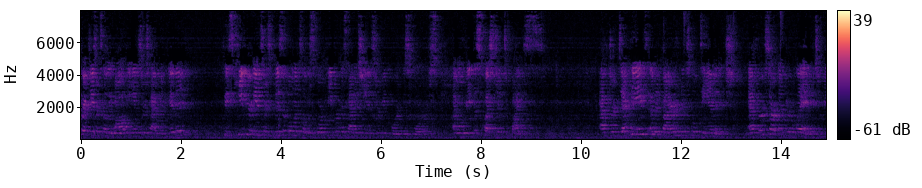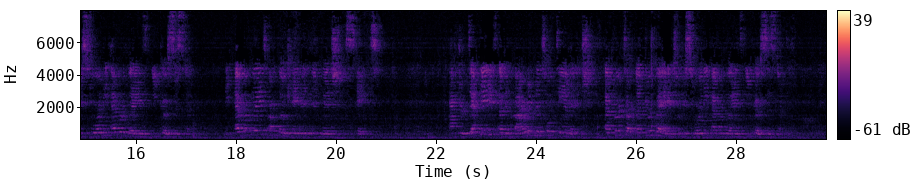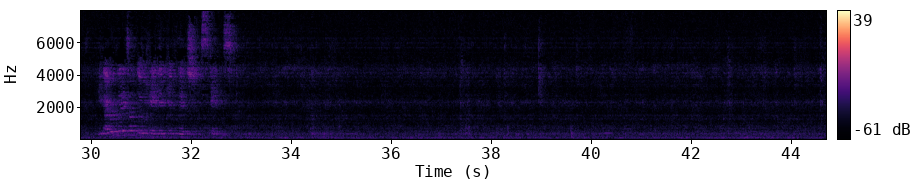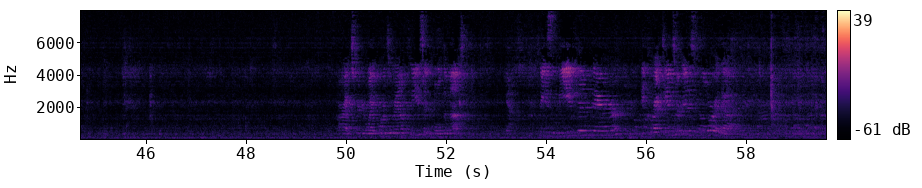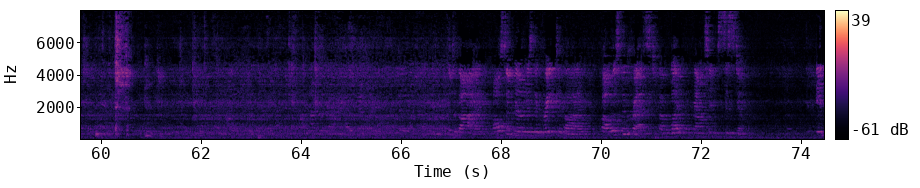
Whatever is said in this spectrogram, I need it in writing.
correct answer until all the answers have been given. Please keep your answers visible until the scorekeeper has had a chance to record the scores. I will read this question twice. After decades of environmental damage, efforts are underway to restore the Everglades ecosystem. The Everglades are located in which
